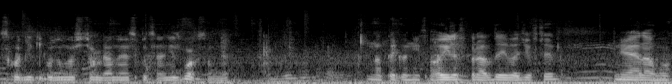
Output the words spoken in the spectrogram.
składniki podobno ściągane specjalnie z Włoch są, nie? No tego nie O ile sprawdziłem. wprawdy będzie w tym? Nie wiadomo.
